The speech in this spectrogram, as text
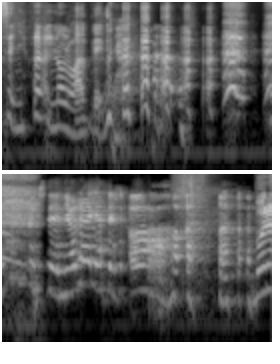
señoras no lo hacen. Señora, y haces, "Oh". Bueno,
